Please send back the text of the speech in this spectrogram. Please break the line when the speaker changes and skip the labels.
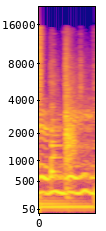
and me.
